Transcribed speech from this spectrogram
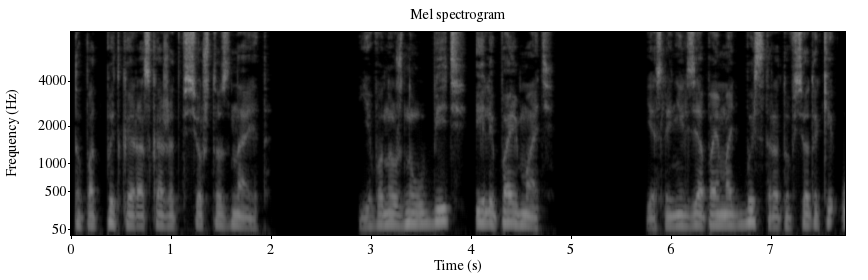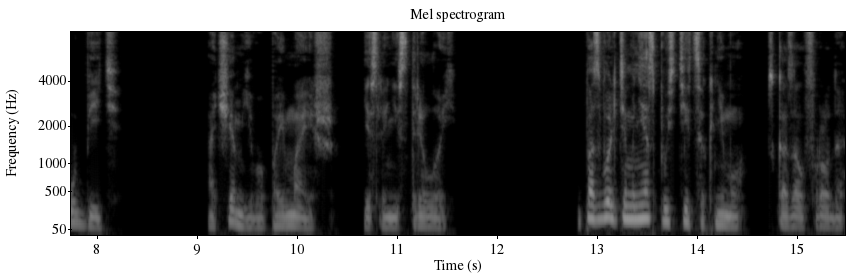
то под пыткой расскажет все, что знает. Его нужно убить или поймать. Если нельзя поймать быстро, то все-таки убить. А чем его поймаешь, если не стрелой? «Позвольте мне спуститься к нему», — сказал Фродо.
